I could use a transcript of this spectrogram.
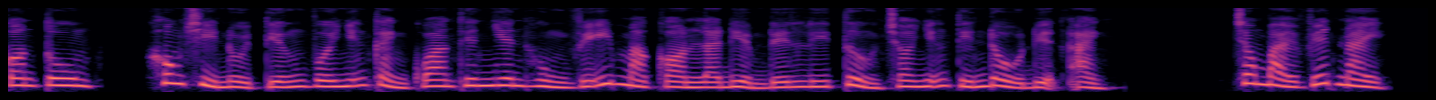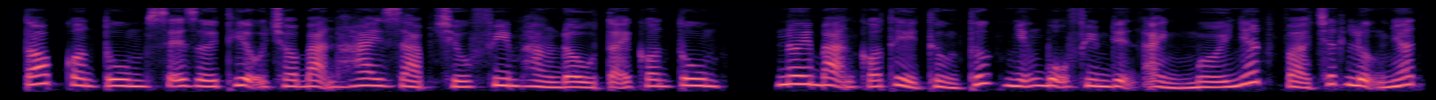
Con Tum không chỉ nổi tiếng với những cảnh quan thiên nhiên hùng vĩ mà còn là điểm đến lý tưởng cho những tín đồ điện ảnh. Trong bài viết này, Top Con Tum sẽ giới thiệu cho bạn hai dạp chiếu phim hàng đầu tại Con Tum, nơi bạn có thể thưởng thức những bộ phim điện ảnh mới nhất và chất lượng nhất.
